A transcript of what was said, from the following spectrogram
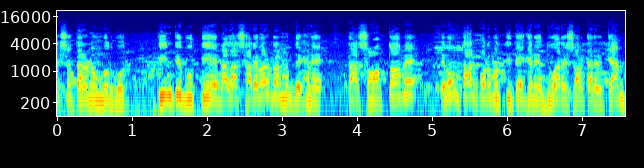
একশো তেরো নম্বর বুথ। তিনটি বুথ নিয়ে বেলা সাড়ে বারোটার মধ্যে এখানে কাজ সমাপ্ত হবে এবং তার পরবর্তীতে এখানে দুয়ারে সরকারের ক্যাম্প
